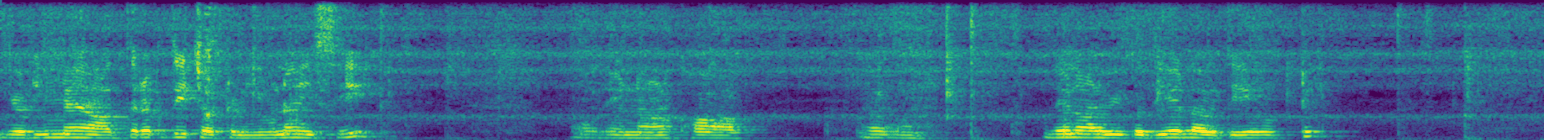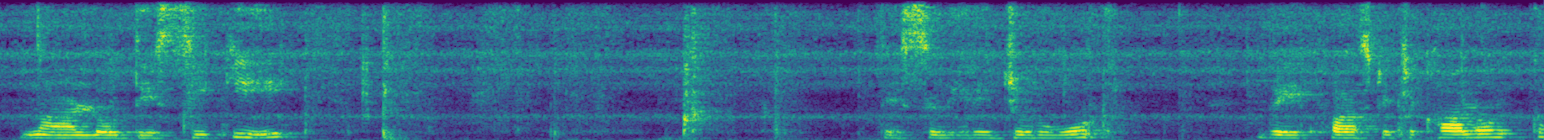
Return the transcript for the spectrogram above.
ਜਿਹੜੀ ਮੈਂ ਅਦਰਕ ਦੀ ਚਟਣੀ ਬਣਾਈ ਸੀ, ਉਹਦੇ ਨਾਲ ਖਾ ਉਹਦੇ ਨਾਲ ਵੀ ਵਧੀਆ ਲੱਗਦੀ ਹੈ ਰੋਟੀ। ਨਾਲ ਲਓ ਦੇਸੀ ਘੀ। ਤੇ ਸਵੇਰੇ ਜ਼ਰੂਰ ਬ੍ਰੇਕਫਾਸਟ ਵਿੱਚ ਖਾ ਲਓ ਇੱਕ।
